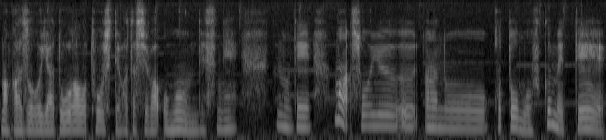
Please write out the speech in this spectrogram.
まあ画像や動画を通して私は思うんですね。なので、まあそういう、あのことも含めて、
